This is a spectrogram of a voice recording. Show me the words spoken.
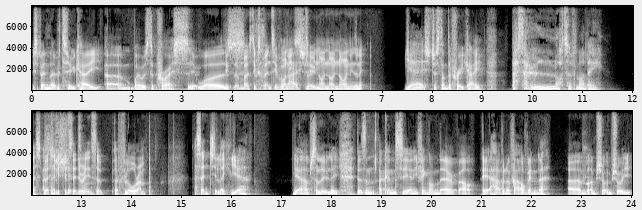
you're spending over two k. Um, where was the price? It was I think the most expensive one is Actually- two nine nine nine, isn't it? Yeah, it's just under 3k. That's a lot of money. Especially considering it's a, a floor ramp, essentially. Yeah. Yeah, absolutely. Doesn't I couldn't see anything on there about it having a valve in there. Um, I'm sure. I'm sure you,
